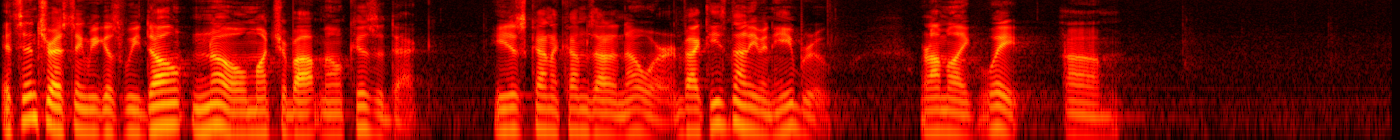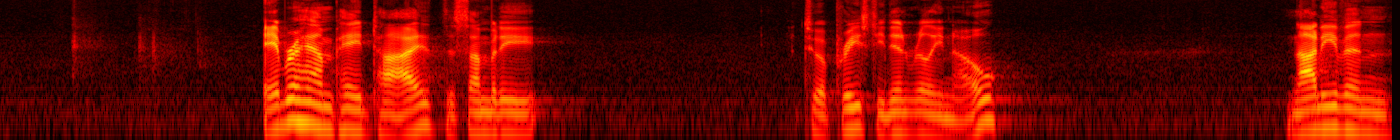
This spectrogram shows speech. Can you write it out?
It's interesting because we don't know much about Melchizedek. He just kind of comes out of nowhere. In fact, he's not even Hebrew. And I'm like, wait, um, Abraham paid tithe to somebody, to a priest he didn't really know. Not even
